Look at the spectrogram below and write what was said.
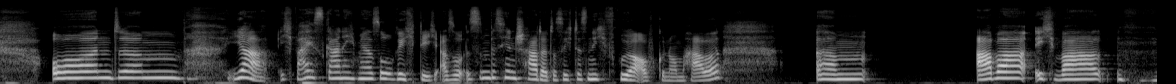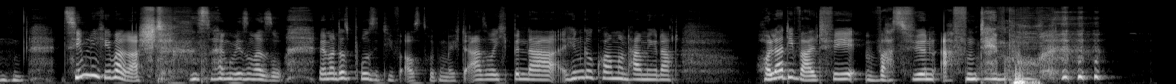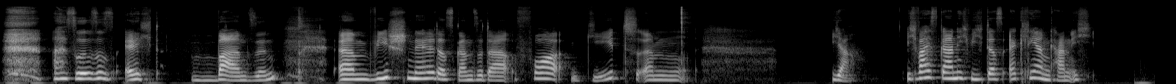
und ähm, ja, ich weiß gar nicht mehr so richtig. Also es ist ein bisschen schade, dass ich das nicht früher aufgenommen habe. Ähm, aber ich war ziemlich überrascht, sagen wir es mal so, wenn man das positiv ausdrücken möchte. Also ich bin da hingekommen und habe mir gedacht, holla die Waldfee, was für ein Affentempo. also es ist echt Wahnsinn, ähm, wie schnell das Ganze da vorgeht. Ähm, ja, ich weiß gar nicht, wie ich das erklären kann. Ich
